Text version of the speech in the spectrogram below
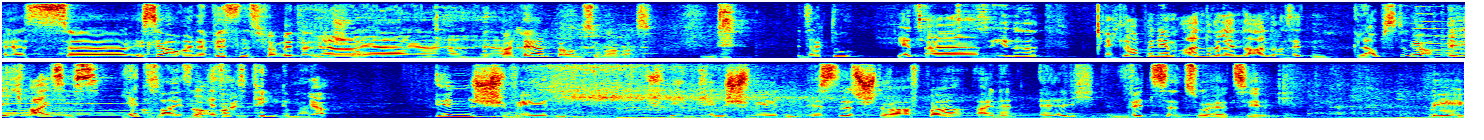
Es äh, ist ja auch eine wissensvermittelnde Show. ja, ja. Man lernt bei uns immer was. Sag du, Jetzt, wo man es gesehen hat, Ich glaube, wir nehmen andere Länder, andere Sitten. glaubst du? Ja. Nee, ich weiß es. Jetzt weiß ich, ja, jetzt hat's ich. Ping gemacht. Ja. In Schweden. In Schweden ist es strafbar, einen Elch Witze zu erzählen. B.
